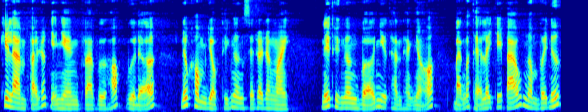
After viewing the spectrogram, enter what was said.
Khi làm phải rất nhẹ nhàng và vừa hót vừa đỡ, nếu không giọt thủy ngân sẽ rơi ra ngoài. Nếu thủy ngân vỡ như thành hạt nhỏ, bạn có thể lấy giấy báo ngâm với nước,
